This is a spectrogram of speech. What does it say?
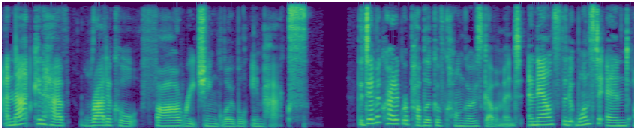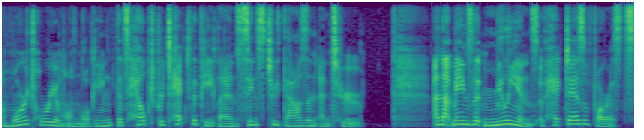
And that can have radical, far reaching global impacts. The Democratic Republic of Congo's government announced that it wants to end a moratorium on logging that's helped protect the peatlands since 2002. And that means that millions of hectares of forests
